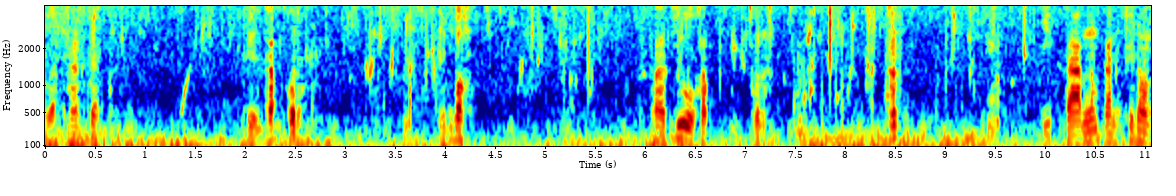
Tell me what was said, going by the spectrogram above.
เวดหักแล้วถือครับพุ่นน่ะเห็นบ่ปลาซิวครับพุ่นน่ะอะติดตามน้ำกันพี่น้อง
